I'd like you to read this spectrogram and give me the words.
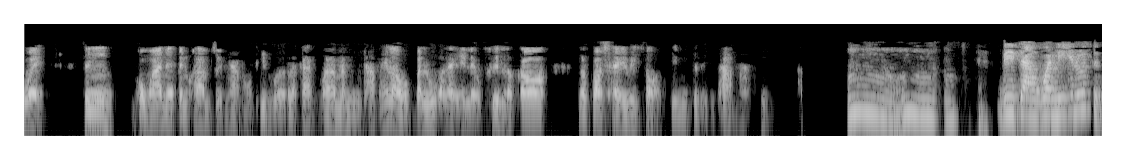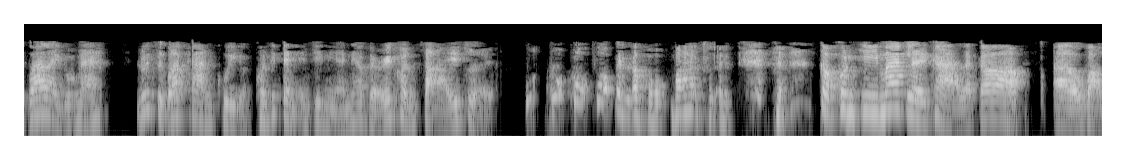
ด้วย ซึ่งผมว่าอันนี้เป็นความสวยงามของทีมเวิร์กแล้วกันว่ามันทำให้เราบรรลุอะไรได้เร็วขึ้น แล้วก็แล้วก็ใช้ resource ที่มีประสิทธิภาพมากขึ้นอืมอืมดีจังวันนี้รู้สึกว่าอะไรรู้ไหมรู้สึกว่าการคุยกับคนที่เป็น engineer เนี่ย very concise เลย พวกพวกพวกเป็นระบบมากเลย ขอบคุณกีมากเลยค่ะ แล้วก็ครับเอ่อหวัง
